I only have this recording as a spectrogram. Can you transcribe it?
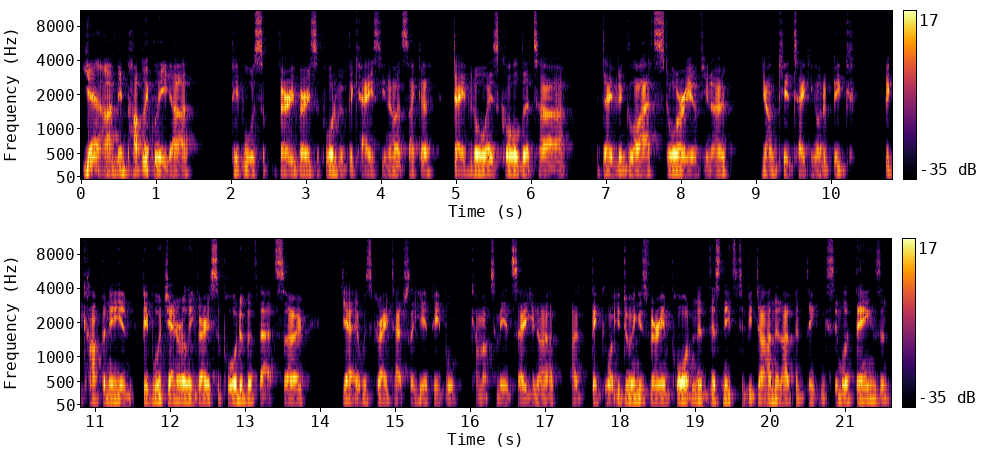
Yeah, I mean, publicly, uh, people were very, very supportive of the case. You know, it's like a David always called it uh, a David and Goliath story of you know young kid taking on a big, big company, and people were generally very supportive of that. So yeah, it was great to actually hear people come up to me and say, you know, I, I, think what you're doing is very important and this needs to be done. And I've been thinking similar things. And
